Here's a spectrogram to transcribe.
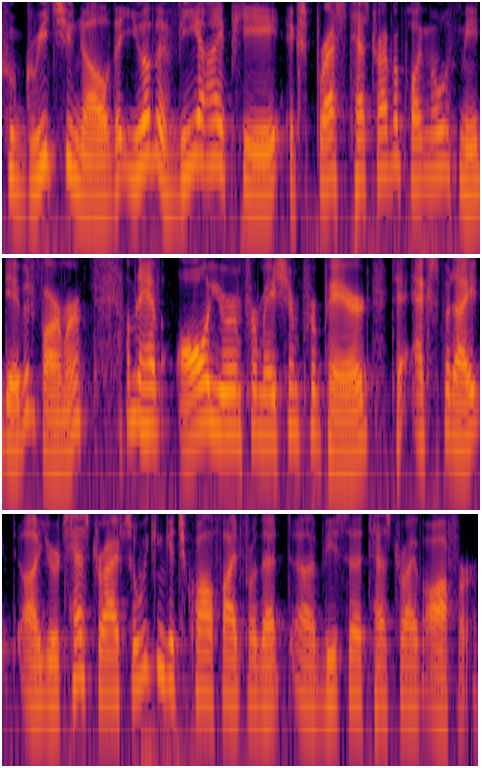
who greets you know that you have a VIP express test drive appointment with me, David Farmer. I'm going to have all your information prepared to expedite uh, your test drive so we can get you qualified for that uh, Visa test drive offer.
